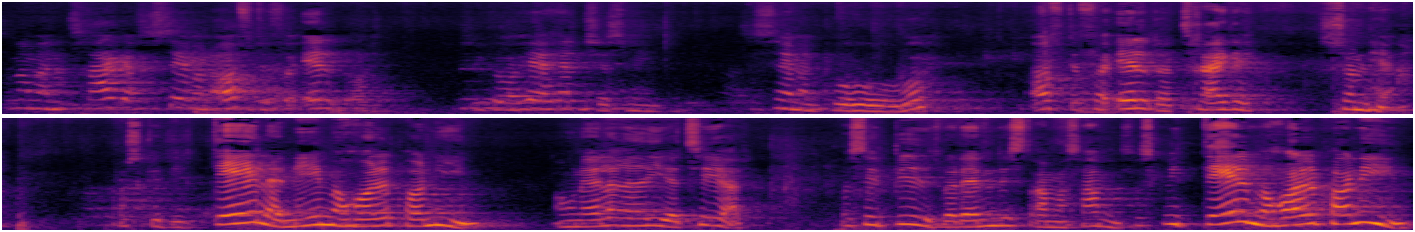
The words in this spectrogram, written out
Så når man trækker, så ser man ofte forældre. Så vi går herhen, Jasmin. Så ser man på ofte forældre trække sådan her. Og skal de dele nemme og holde ponyen. Og hun er allerede irriteret. Og se bidet, hvordan det strammer sammen. Så skal vi dele med holde ponyen.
